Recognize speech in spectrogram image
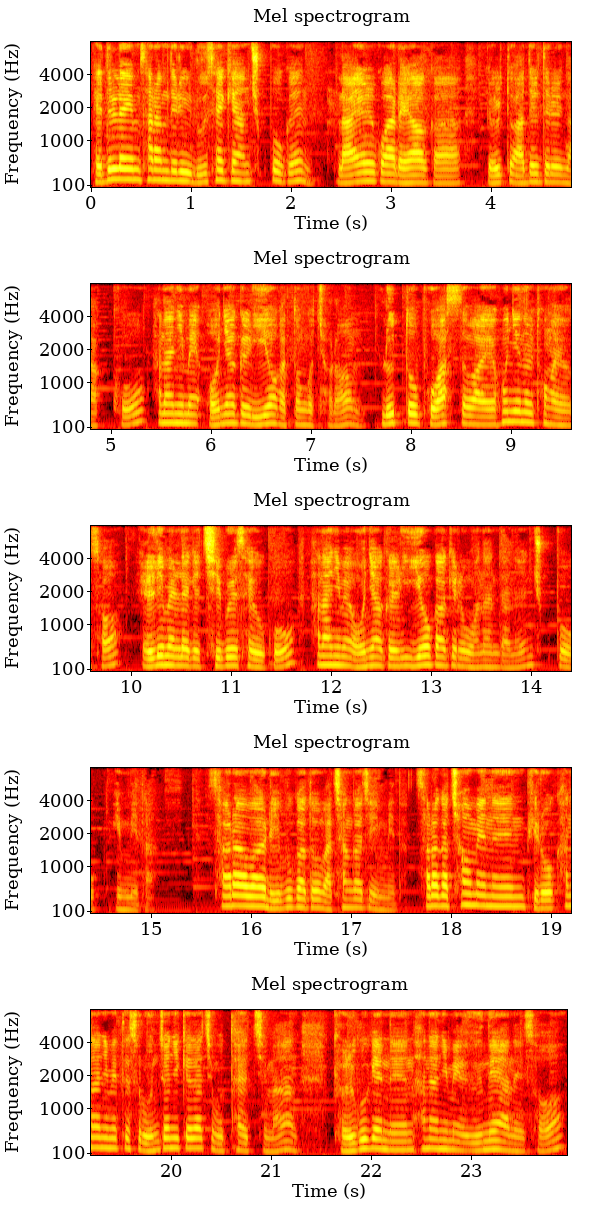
베들레헴 사람들이 룻에게 한 축복은 라헬과 레아가 열두 아들들을 낳고 하나님의 언약을 이어갔던 것처럼 룻도 보아스와의 혼인을 통하여서 엘리멜렉의 집을 세우고 하나님의 언약을 이어가기를 원한다는 축복입니다. 사라와 리브가도 마찬가지입니다. 사라가 처음에는 비록 하나님의 뜻을 온전히 깨닫지 못하였지만 결국에는 하나님의 은혜 안에서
